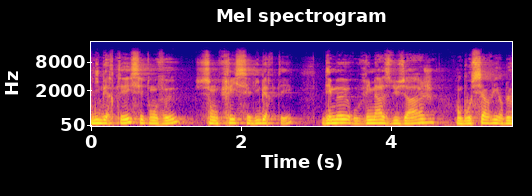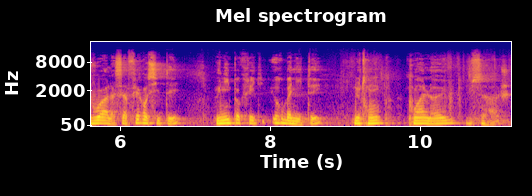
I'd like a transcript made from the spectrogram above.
Liberté, c'est ton vœu, son cri c'est liberté, des mœurs ou grimaces d'usage ont beau servir de voile à sa férocité, une hypocrite urbanité ne trompe point l'œil du sage.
